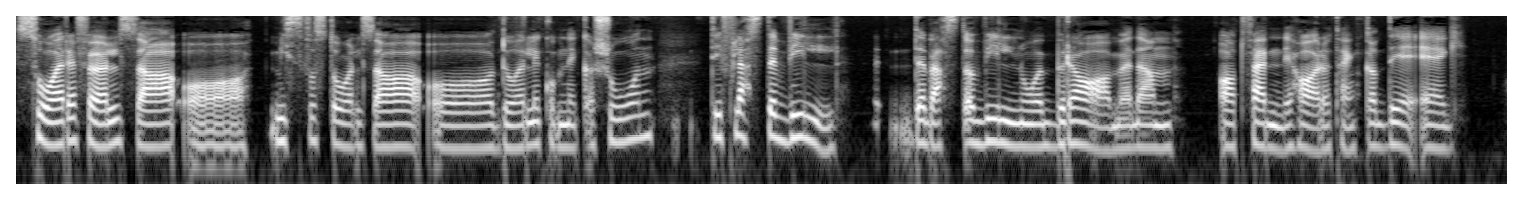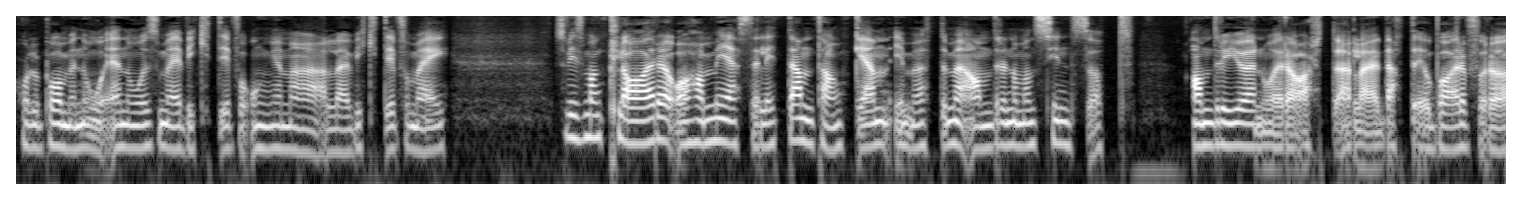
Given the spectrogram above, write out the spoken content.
såre følelser og misforståelser og dårlig kommunikasjon. De fleste vil det beste og vil noe bra med den atferden de har, og tenker at det jeg holder på med nå, er noe som er viktig for ungene eller viktig for meg. Så hvis man klarer å ha med seg litt den tanken i møte med andre når man syns at andre gjør noe rart, eller dette er jo bare for å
